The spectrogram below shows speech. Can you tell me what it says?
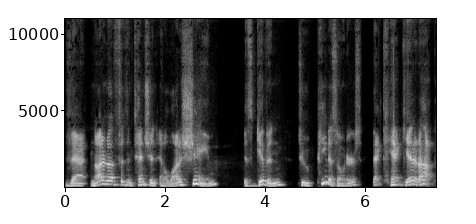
that not enough attention and a lot of shame is given to penis owners that can't get it up.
